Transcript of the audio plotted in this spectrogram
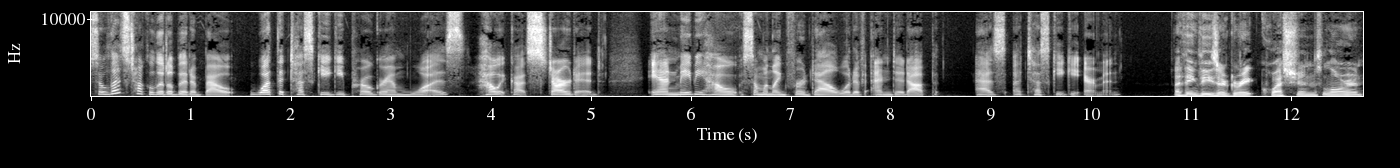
So let's talk a little bit about what the Tuskegee program was, how it got started, and maybe how someone like Verdelle would have ended up as a Tuskegee Airman? I think these are great questions, Lauren.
